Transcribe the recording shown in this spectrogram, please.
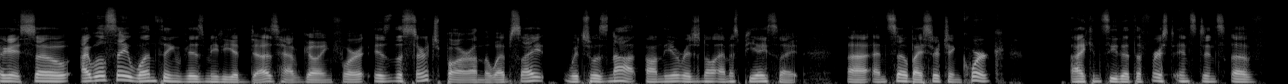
Okay, so I will say one thing Viz Media does have going for it is the search bar on the website, which was not on the original MSPA site. Uh, and so by searching quirk, I can see that the first instance of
